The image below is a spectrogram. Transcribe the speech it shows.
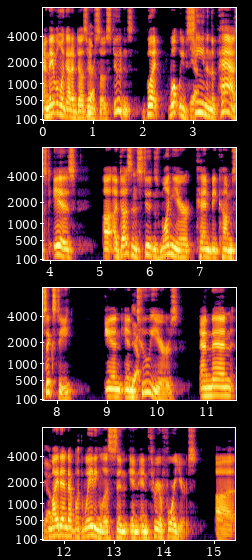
and they've only got a dozen yeah. or so students. But what we've yeah. seen in the past is uh, a dozen students one year can become sixty in in yeah. two years and then might end up with waiting lists in, in, in three or four years. Uh,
